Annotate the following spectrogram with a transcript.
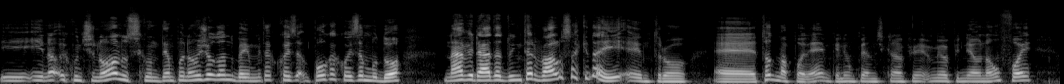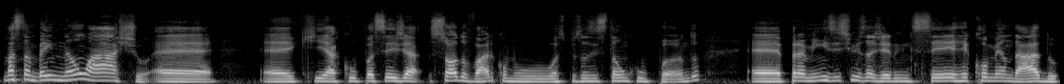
E, e, não, e continuou no segundo tempo não jogando bem. Muita coisa, pouca coisa mudou na virada do intervalo, só que daí entrou é, toda uma polêmica ali, um pênalti que, na minha opinião, não foi. Mas também não acho. É, é, que a culpa seja só do VAR, como as pessoas estão culpando. É, para mim, existe um exagero em ser recomendado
